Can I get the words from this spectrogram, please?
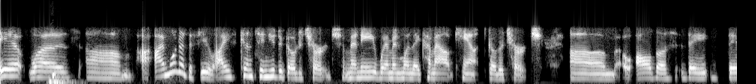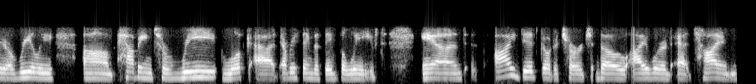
It was, um, I'm one of the few. I continue to go to church. Many women, when they come out, can't go to church. Um, all the they they are really um, having to re-look at everything that they've believed. And I did go to church, though I would at times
